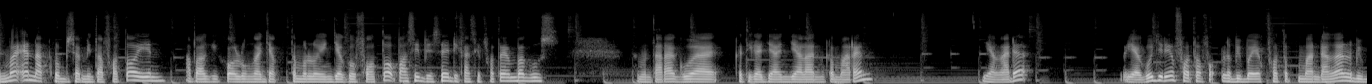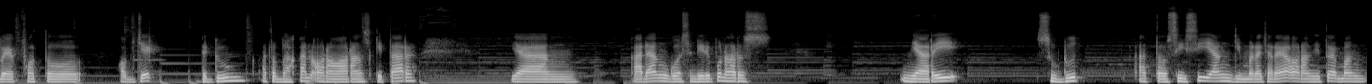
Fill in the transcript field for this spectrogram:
minimal enak lu bisa minta fotoin. Apalagi kalau lu ngajak temen lu yang jago foto, pasti biasanya dikasih foto yang bagus. Sementara gue ketika jalan-jalan kemarin, yang ada, ya gue jadinya foto lebih banyak foto pemandangan, lebih banyak foto objek, gedung, atau bahkan orang-orang sekitar yang kadang gue sendiri pun harus nyari sudut atau sisi yang gimana caranya orang itu emang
